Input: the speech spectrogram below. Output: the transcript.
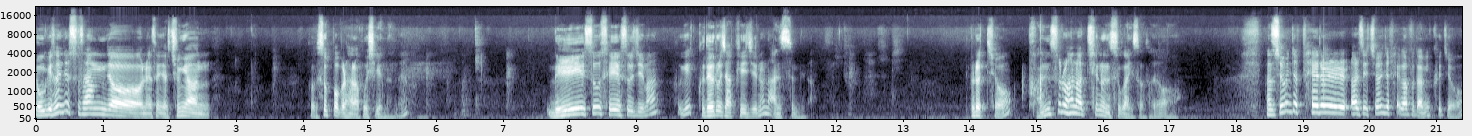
여기서 이제 수상전에서 이제 중요한 그 수법을 하나 보시겠는데요. 네수, 세수지만 흙이 그대로 잡히지는 않습니다. 그렇죠. 단수를 하나 치는 수가 있어서요. 단수 치면 이제 패를 할 수 있죠. 이제 패가 부담이 크죠.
